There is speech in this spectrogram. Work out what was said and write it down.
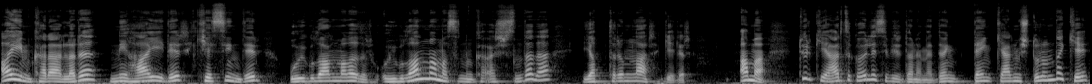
AYİM kararları nihaidir, kesindir, uygulanmalıdır. Uygulanmamasının karşısında da yaptırımlar gelir. Ama Türkiye artık öylesi bir döneme denk gelmiş durumda ki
